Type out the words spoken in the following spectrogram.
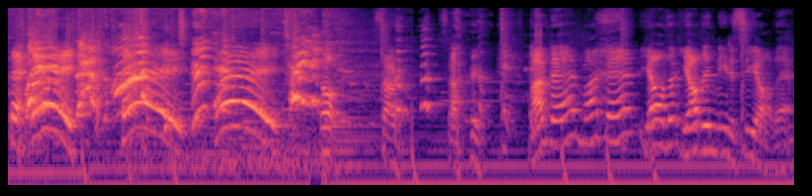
Put Hey! it back on. Hey! Hey! Turn it. Oh, sorry, sorry. My bad, my bad. Y'all, y'all didn't need to see all that.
